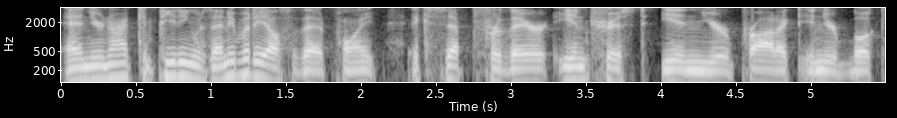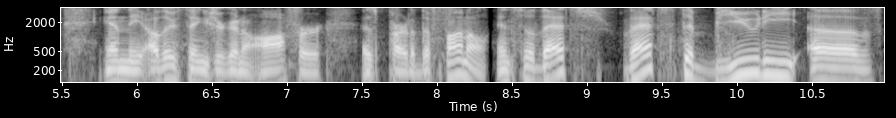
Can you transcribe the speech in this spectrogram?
and you're not competing with anybody else at that point except for their interest in your product, in your book, and the other things you're going to offer as part of the funnel. And so that's that's the beauty of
